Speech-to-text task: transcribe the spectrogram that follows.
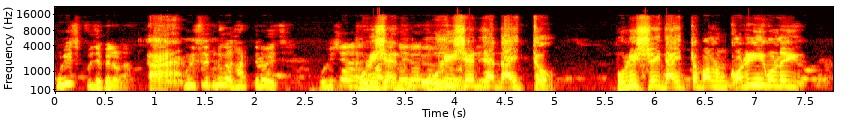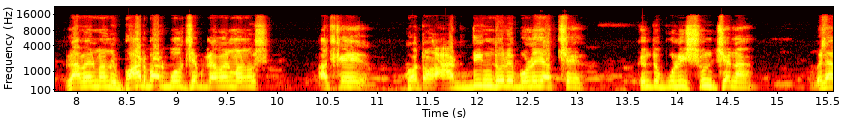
পুলিশ খুঁজে পেল না। হ্যাঁ। পুলিশের কোনো ঘাটতি রয়েছে। পুলিশের পুলিশের যা দায়িত্ব পুলিশ সেই দায়িত্ব পালন করেনি বলেই গ্রামের মানুষ বারবার বলছে গ্রামের মানুষ আজকে গত আট দিন ধরে বলে যাচ্ছে কিন্তু পুলিশ শুনছে না। বেলা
